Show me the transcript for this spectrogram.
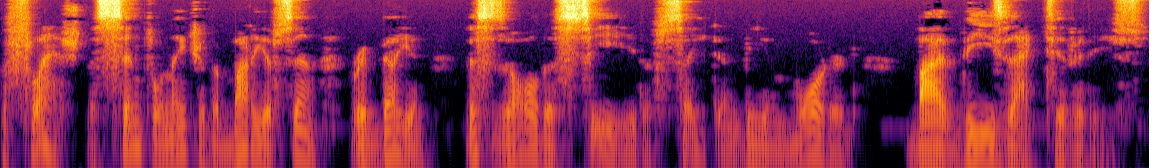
the flesh, the sinful nature, the body of sin, rebellion. This is all the seed of Satan being watered by these activities.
